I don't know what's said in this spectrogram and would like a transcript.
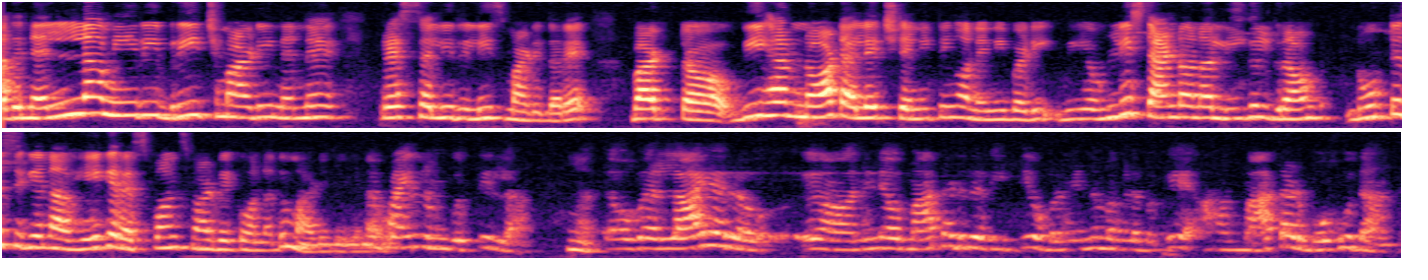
ಅದನ್ನೆಲ್ಲ ಮೀರಿ ಬ್ರೀಚ್ ಮಾಡಿ ನಿನ್ನೆ ಪ್ರೆಸ್ ಅಲ್ಲಿ ರಿಲೀಸ್ ಮಾಡಿದ್ದಾರೆ. But we have not alleged anything on anybody we only stand on a legal ground ನೋಟಿಸ್ಗೆ ನಾವು ಹೇಗೆ ರೆಸ್ಪಾನ್ಸ್ ಮಾಡಬೇಕು ಅನ್ನೋದು ಮಾಡಿದ್ದೀವಿ ಗೊತ್ತಿಲ್ಲ. ಒಬ್ಬ ಲಾಯರ್ ನಿನ್ನೆ ಅವ್ರು ಮಾತಾಡಿದ ರೀತಿ ಒಬ್ಬ ಹೆಣ್ಣು ಮಗಳ ಬಗ್ಗೆ ಹಾಗ್ ಮಾತಾಡಬಹುದಾ ಅಂತ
